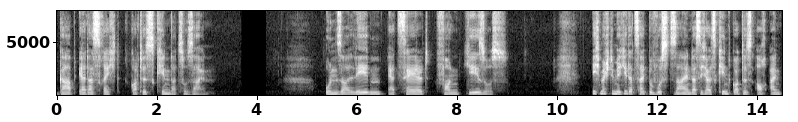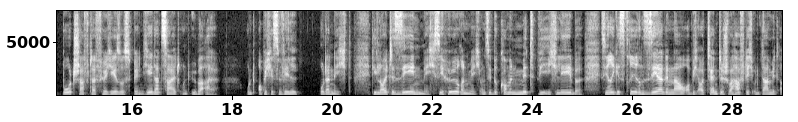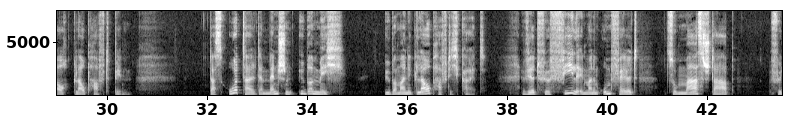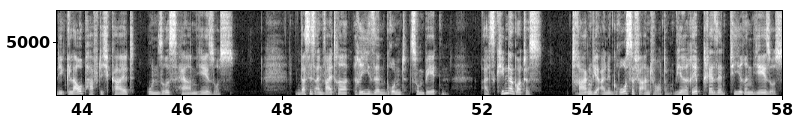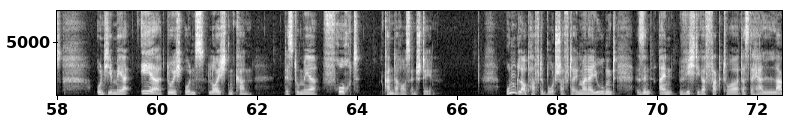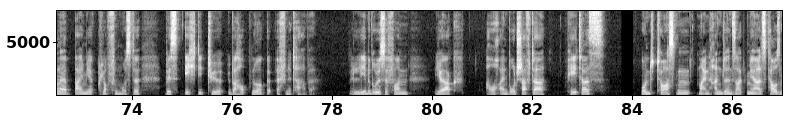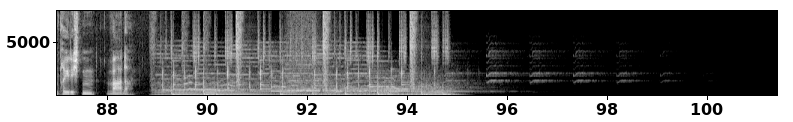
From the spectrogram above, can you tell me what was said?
gab er das Recht, Gottes Kinder zu sein. Unser Leben erzählt von Jesus. Ich möchte mir jederzeit bewusst sein, dass ich als Kind Gottes auch ein Botschafter für Jesus bin, jederzeit und überall. Und ob ich es will oder nicht. Die Leute sehen mich, sie hören mich und sie bekommen mit, wie ich lebe. Sie registrieren sehr genau, ob ich authentisch, wahrhaftig und damit auch glaubhaft bin. Das Urteil der Menschen über mich, über meine Glaubhaftigkeit, wird für viele in meinem Umfeld zum Maßstab für die Glaubhaftigkeit unseres Herrn Jesus. Das ist ein weiterer Riesengrund zum Beten. Als Kinder Gottes tragen wir eine große Verantwortung. Wir repräsentieren Jesus. Und je mehr er durch uns leuchten kann, desto mehr Frucht kann daraus entstehen. Unglaubhafte Botschafter in meiner Jugend sind ein wichtiger Faktor, dass der Herr lange bei mir klopfen musste, bis ich die Tür überhaupt nur geöffnet habe. Liebe Grüße von Jörg, auch ein Botschafter, Peters Und Thorsten, mein Handeln sagt mehr als tausend Predigten, Wader.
